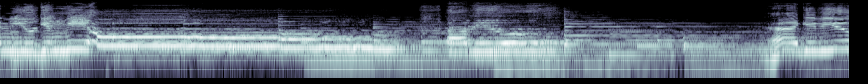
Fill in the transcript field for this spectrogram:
And you give me all of you. I give you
